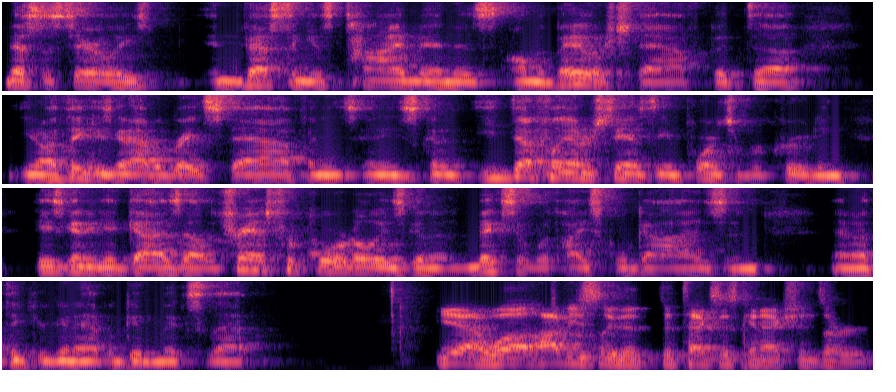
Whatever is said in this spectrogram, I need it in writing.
necessarily investing his time in is on the Baylor staff. But uh, you know, I think he's going to have a great staff, and he's and he's going to he definitely understands the importance of recruiting. He's going to get guys out of the transfer portal. He's going to mix it with high school guys, and and I think you're going to have a good mix of that. Yeah, well, obviously the, the Texas connections are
